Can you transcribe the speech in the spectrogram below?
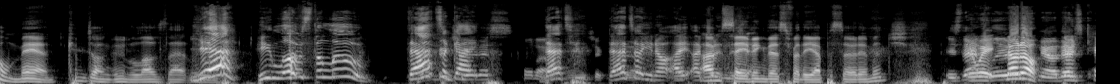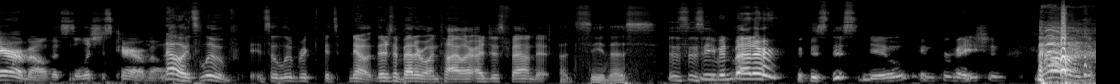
Oh man, Kim Jong Un loves that. lube. Yeah, he loves the lube. That's a guy. Hold on, That's let me check that's how you know. I, I put it in I'm the saving this for the episode image. Is No, wait, lube? no, no, no. there's- That's caramel. That's delicious caramel. No, it's lube. It's a lubric. It's no. There's a better one, Tyler. I just found it. Let's see this. This is even better. is this new information? No,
